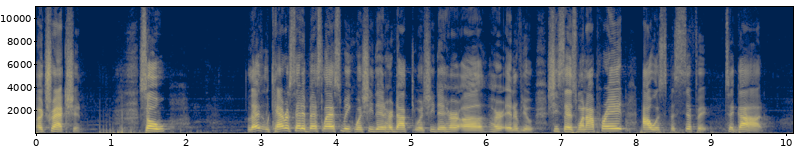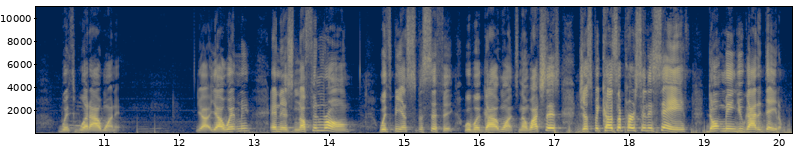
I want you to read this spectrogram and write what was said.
attraction. So, let, Kara said it best last week when she did her doc, when she did her uh, her interview. She says, "When I prayed, I was specific to God with what I wanted." Y'all, y'all with me? And there's nothing wrong with being specific with what God wants. Now, watch this. Just because a person is saved, don't mean you got to date them.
